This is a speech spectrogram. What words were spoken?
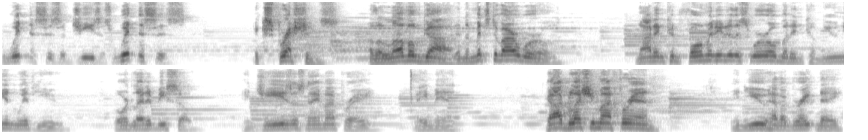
witnesses of Jesus, witnesses, expressions of the love of God in the midst of our world, not in conformity to this world, but in communion with you. Lord, let it be so. In Jesus' name I pray. Amen. God bless you, my friend, and you have a great day.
